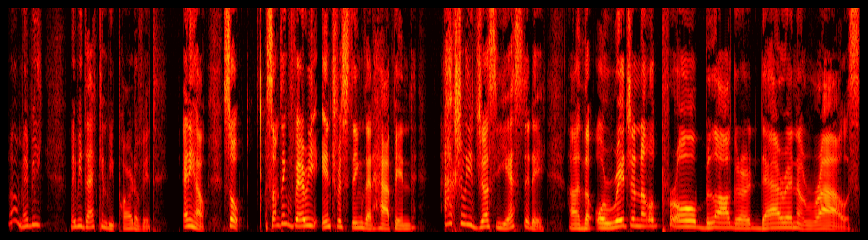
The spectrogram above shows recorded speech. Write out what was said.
Well, maybe, maybe that can be part of it. Anyhow, so something very interesting that happened actually just yesterday. Uh, the original pro blogger Darren Rowse.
